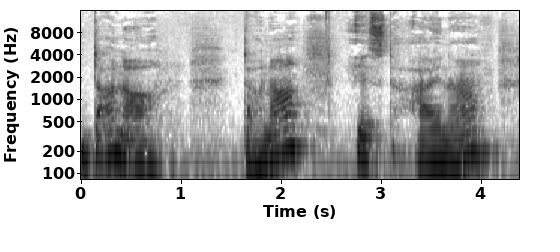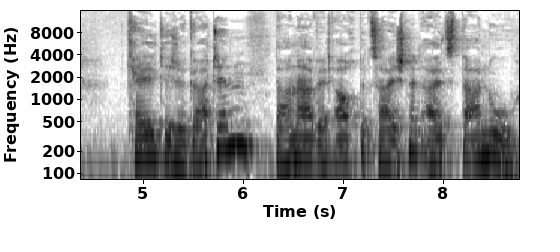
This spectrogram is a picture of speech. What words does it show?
Dana. Dana ist eine keltische Göttin. Dana wird auch bezeichnet als Danu.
